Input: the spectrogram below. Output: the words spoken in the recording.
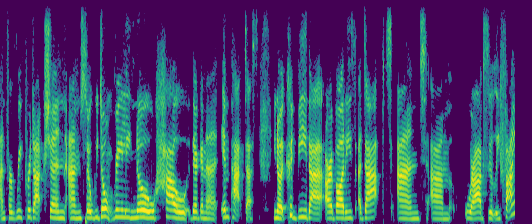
and for reproduction. And so we don't really know how they're going to impact us. You know, it could be that our bodies adapt and um, we're absolutely fine.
